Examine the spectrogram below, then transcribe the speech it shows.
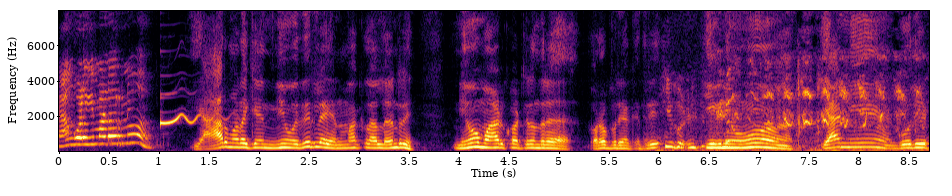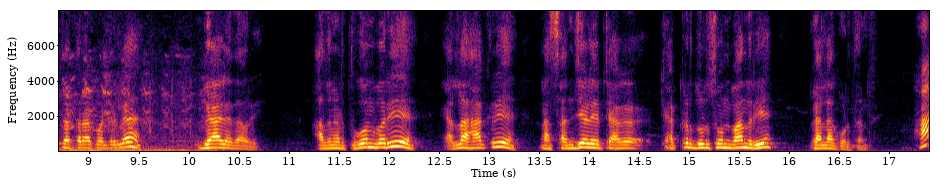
ಹೆಂಗ್ ಹೋಳಿಗೆ ಮಾಡೋರು ನೀವು? ಯಾರು ಮಾಡಕ್ಕೆ ನೀವು ಅದಿರ್ಲಿ ಹೆಣ್ಮಕ್ಳು ಅಲ್ಲನ್ರಿ? ನೀವು ಮಾಡ್ಕೊಟ್ರಿ ಅಂದ್ರೆ ಬರೋಬ್ಬರಿ ಹಾಕತ್ರಿ ಈಗ ನೀವು ಎಣ್ಣೆ ಗೋಧಿ ಹಿಟ್ಟ ತರ ಹೊಂಟ್ರಿಲ್ಲ ಬ್ಯಾಳೆ ಅದಾವ್ರಿ. ಅದನ್ನ ತಗೊಂಡ್ ಬರ್ರಿ ಎಲ್ಲ ಹಾಕ್ರಿ. ನಾ ಸಂಜೆ ಟ್ಯಾಕ್ಟರ್ ದುಡ್ಸ್ಕೊಂಡ್ ಬಂದ್ರಿ ಬೆಲ್ಲ ಕೊಡ್ತೇನೆ ರೀ ಹಾ?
